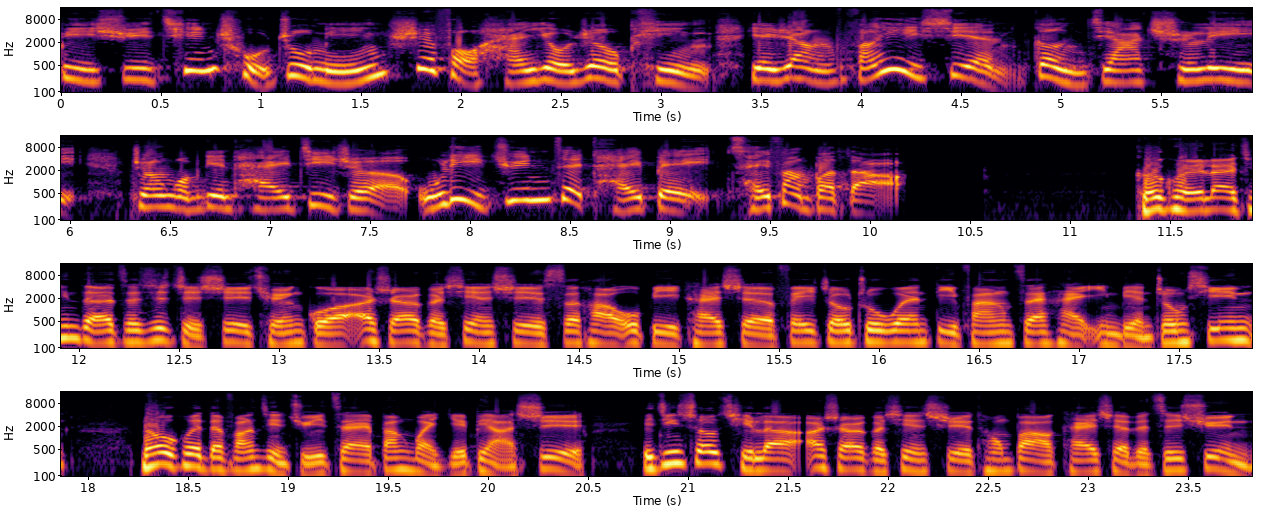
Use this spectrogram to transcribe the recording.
必须清楚注明是否含有肉品，也让防疫线更加吃力。中央广播电台记者吴丽君在台北采访报道。可奎赖清德则是指示全国二十二个县市四号务必开设非洲猪瘟地方灾害应变中心。农委会的防检局在傍晚也表示，已经收齐了二十二个县市通报开设的资讯，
